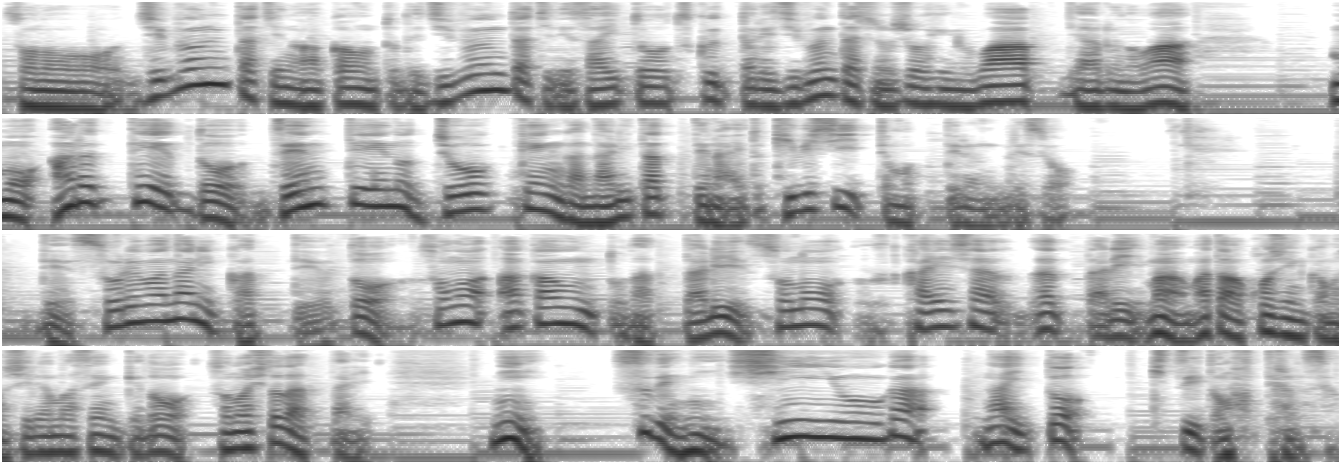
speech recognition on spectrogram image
その自分たちのアカウントで自分たちでサイトを作ったり自分たちの商品をわーってやるのは、もうある程度前提の条件が成り立ってないと厳しいって思ってるんですよ。で、それは何かっていうと、そのアカウントだったり、その会社だったり、まあ、または個人かもしれませんけど、その人だったりに、すでに信用がないときついと思ってるんですよ。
